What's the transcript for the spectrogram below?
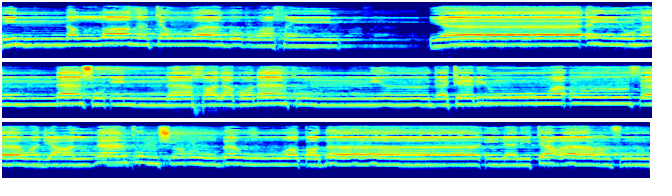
ان الله تواب رحيم. يا ايها الناس انا خلقناكم من ذكر وانثى وجعلناكم شعوبا وقبائل لتعارفوا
